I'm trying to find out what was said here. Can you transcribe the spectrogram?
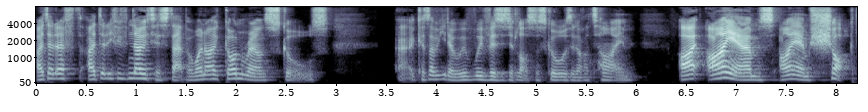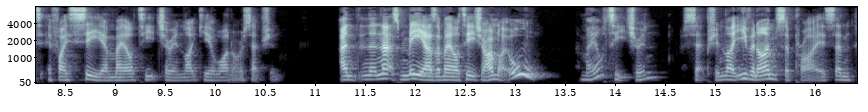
I don't know if I don't know if you've noticed that, but when I've gone around schools, uh, because I've you know we've, we've visited lots of schools in our time, I I am I am shocked if I see a male teacher in like year one or reception, and then that's me as a male teacher. I'm like, oh, a male teacher in reception. Like even I'm surprised, and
